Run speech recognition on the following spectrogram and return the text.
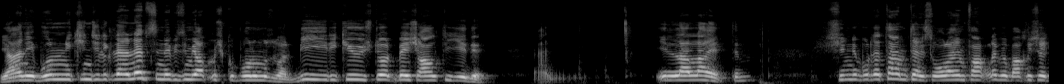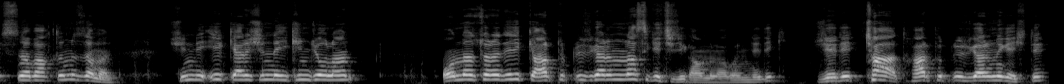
Yani bunun ikinciliklerin hepsinde bizim yapmış kuponumuz var. 1, 2, 3, 4, 5, 6, 7. Yani illallah ettim. Şimdi burada tam tersi olayın farklı bir bakış açısına baktığımız zaman. Şimdi ilk yarışında ikinci olan ondan sonra dedik ki Harput rüzgarını nasıl geçecek amına koyayım dedik. Jedi çat Harput rüzgarını geçti.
